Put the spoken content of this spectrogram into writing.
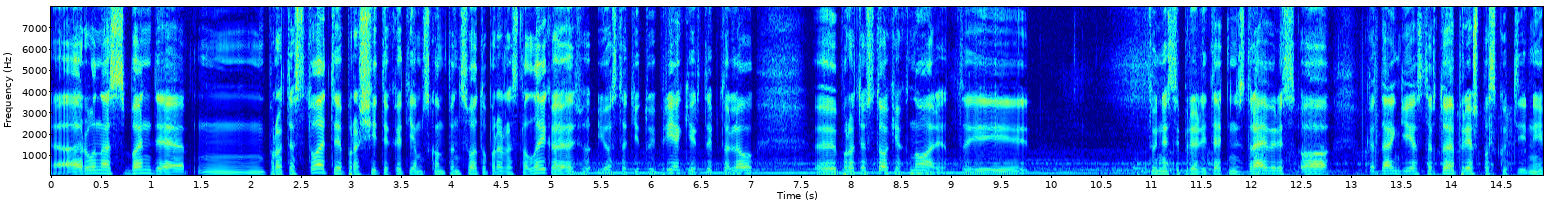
Arūnas bandė mm, protestuoti, prašyti, kad jiems kompensuotų prarastą laiką, juos statytų į priekį ir taip toliau. E, Protestuok kiek nori. Tai tu nesi prioritetinis driveris, o kadangi jie startuoja prieš paskutinį,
